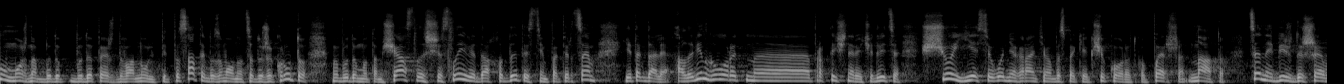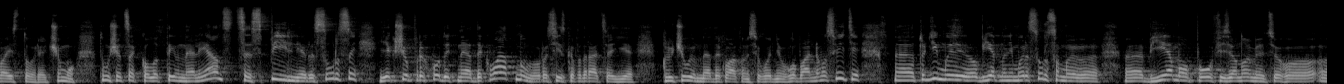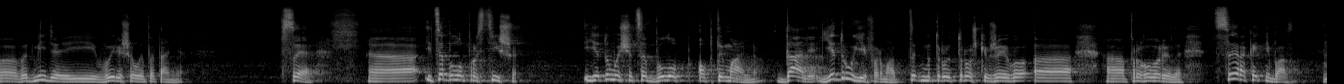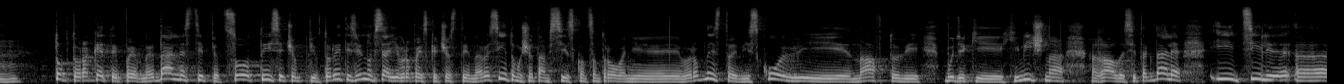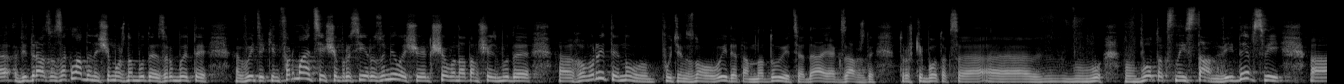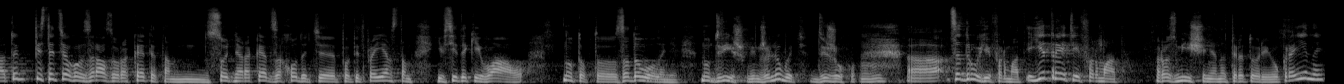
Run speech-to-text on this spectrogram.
Ну, можна Будапешт 2.0 підписати, безумовно, це дуже круто. Ми будемо там щасливі, щасливі, да, ходити з цим папірцем і так далі. Але він говорить е, практичні речі. Дивіться, що є сьогодні гарантіями безпеки, якщо коротко. Перше, НАТО це найбільш дешева історія. Чому? Тому що це колективний альянс, це спільні ресурси. Якщо приходить неадекват, ну Російська Федерація є ключовим неадекватом сьогодні в глобальному світі. е, Тоді ми об'єднаними ресурсами е, б'ємо по фізіономію цього ведмідя і вирішили питання. Все. Е, і це було простіше. І я думаю, що це було б оптимально. Далі є другий формат. Ми трошки вже його е, е, проговорили. Це ракетні бази. Тобто ракети певної дальності 500, 1000, півтори тисячі, ну вся європейська частина Росії, тому що там всі сконцентровані виробництва, військові, нафтові, будь-які хімічна галузь і так далі. І цілі е, відразу закладені, що можна буде зробити витік інформації, щоб Росія розуміла, що якщо вона там щось буде е, говорити, ну Путін знову вийде там, надується, да, як завжди, трошки ботокса е, в, в ботоксний стан війде в свій. А, то після цього зразу ракети, там сотня ракет заходить е, по підприємствам, і всі такі вау. Ну тобто задоволені. Ну, двіж, він же любить двіжуху. А, це другий формат. І є третій формат розміщення на території України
